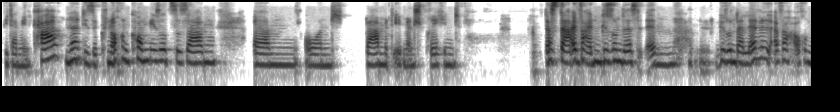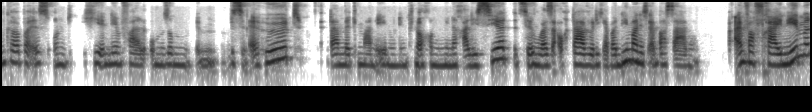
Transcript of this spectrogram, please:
Vitamin K, ne, diese Knochenkombi sozusagen. Ähm, und damit eben entsprechend, dass da einfach ein gesundes, ähm, gesunder Level einfach auch im Körper ist und hier in dem Fall um so ein bisschen erhöht, damit man eben den Knochen mineralisiert, beziehungsweise auch da würde ich aber niemand jetzt einfach sagen, einfach frei nehmen,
